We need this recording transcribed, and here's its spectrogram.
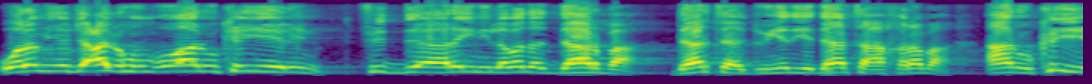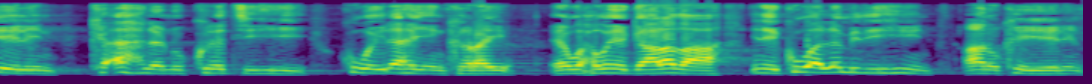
walam yajcalhum oo aanu ka yeelin fi daarayni labada daarba daarta adduunyada iyo daarta aakharaba aanu ka yeelin ka ahla nukratihi kuwa ilaahay inkiray. Ee waxaweye gaalada ah inay kuwaa la mid yihiin aanu ka yeelin.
